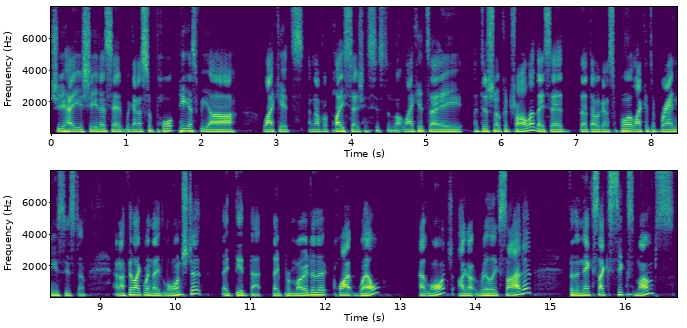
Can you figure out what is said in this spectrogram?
Shuhei Yoshida said, we're going to support PSVR like it's another PlayStation system, not like it's a additional controller. They said that they were going to support it like it's a brand new system. And I feel like when they launched it, they did that. They promoted it quite well at launch. I got really excited for the next like six months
